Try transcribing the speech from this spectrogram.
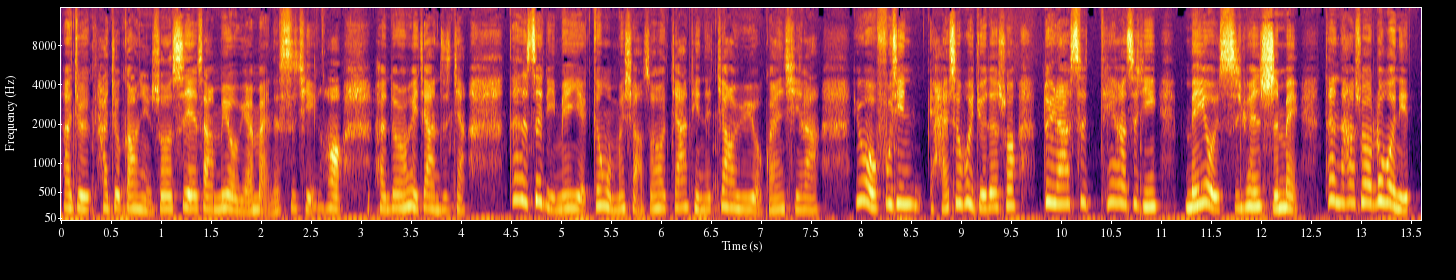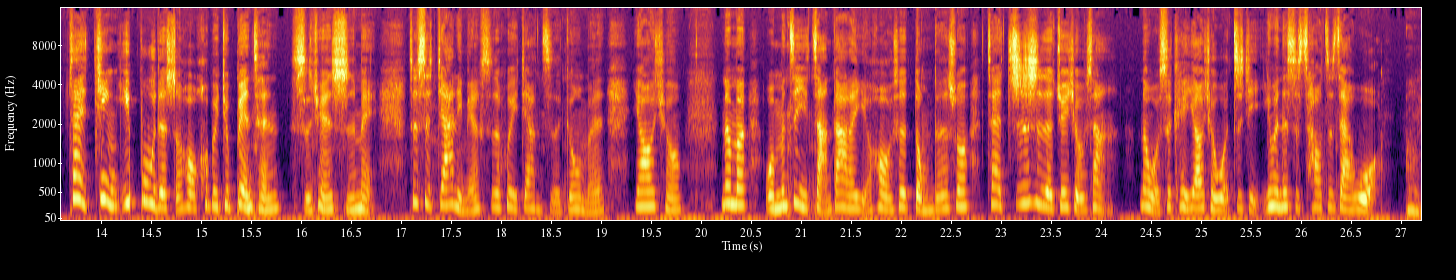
那就他就告诉你说，世界上没有圆满的事情哈。很多人会这样子讲，但是这里面也跟我们小时候家庭的教育有关系啦。因为我父亲还是会觉得说，对啦，是天下事情没有十全十美。但他说，如果你再进一步的时候，会不会就变成十全十美？这是家里面是会。这样子跟我们要求，那么我们自己长大了以后是懂得说，在知识的追求上，那我是可以要求我自己，因为那是超自在我。嗯，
